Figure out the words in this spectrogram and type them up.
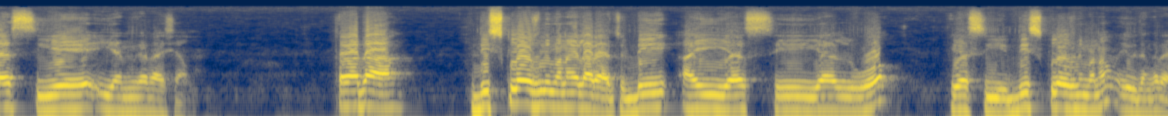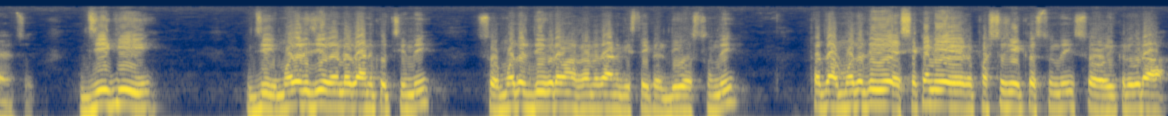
ఎస్ఏఎన్గా రాశాం. తర్వాత డిస్క్లోజ్ని మనం ఎలా రాయొచ్చు? డిఐఎస్సిఎల్ఓ ఎస్ఈ డిస్క్లోజ్ని మనం ఈ విధంగా రాయొచ్చు. జీకి జీ మొదటి జీ రెండో దానికి వచ్చింది. సో మొదటి డి కూడా మనం రెండో దానికి ఇస్తే ఇక్కడ డి వస్తుంది. తర్వాత మొదటి సెకండ్ ఏ ఫస్ట్ ఏకి వస్తుంది. సో ఇక్కడ కూడా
